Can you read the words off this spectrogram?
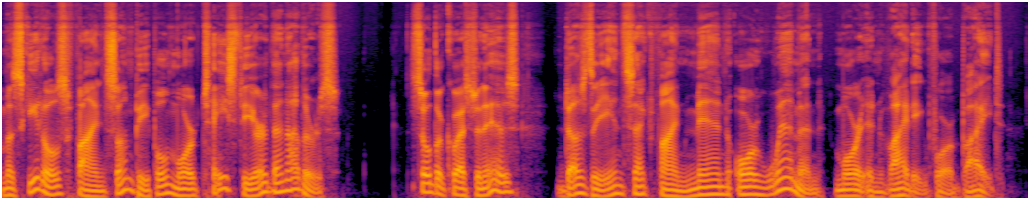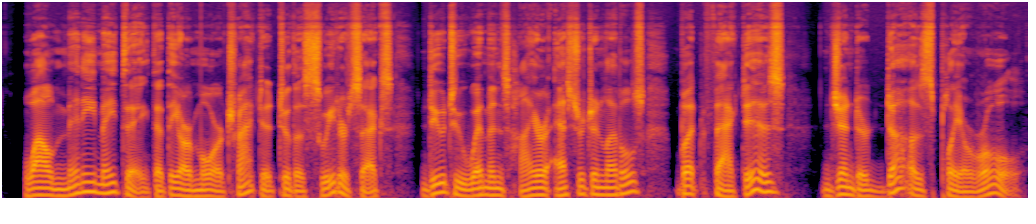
mosquitoes find some people more tastier than others. So the question is does the insect find men or women more inviting for a bite? While many may think that they are more attracted to the sweeter sex due to women's higher estrogen levels, but fact is, gender does play a role,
